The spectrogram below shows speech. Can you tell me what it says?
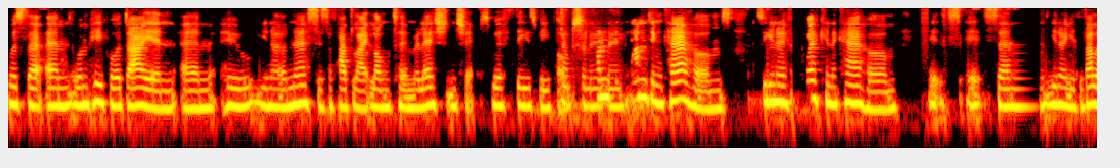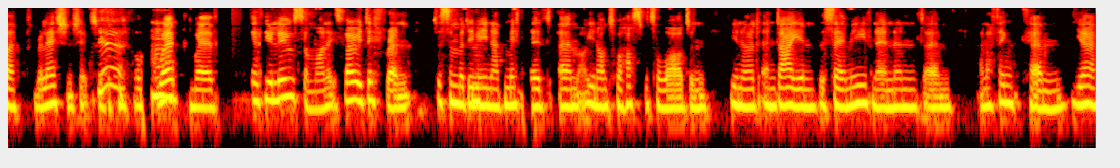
was that um, when people are dying, um, who you know nurses have had like long term relationships with these people, absolutely, and, and in care homes. So you mm. know, if you work in a care home, it's it's um, you know you develop relationships with yeah. people mm. working with. If you lose someone, it's very different to somebody mm. being admitted, um, you know, onto a hospital ward and you know and dying the same evening. And um, and I think um, yeah,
